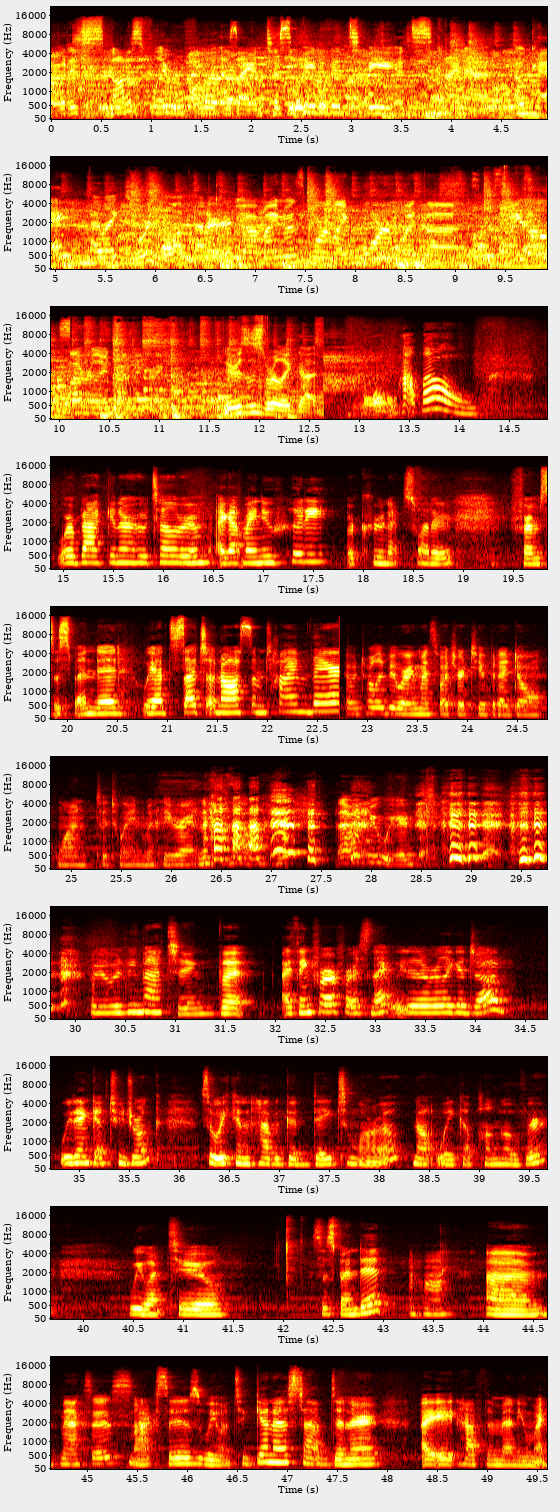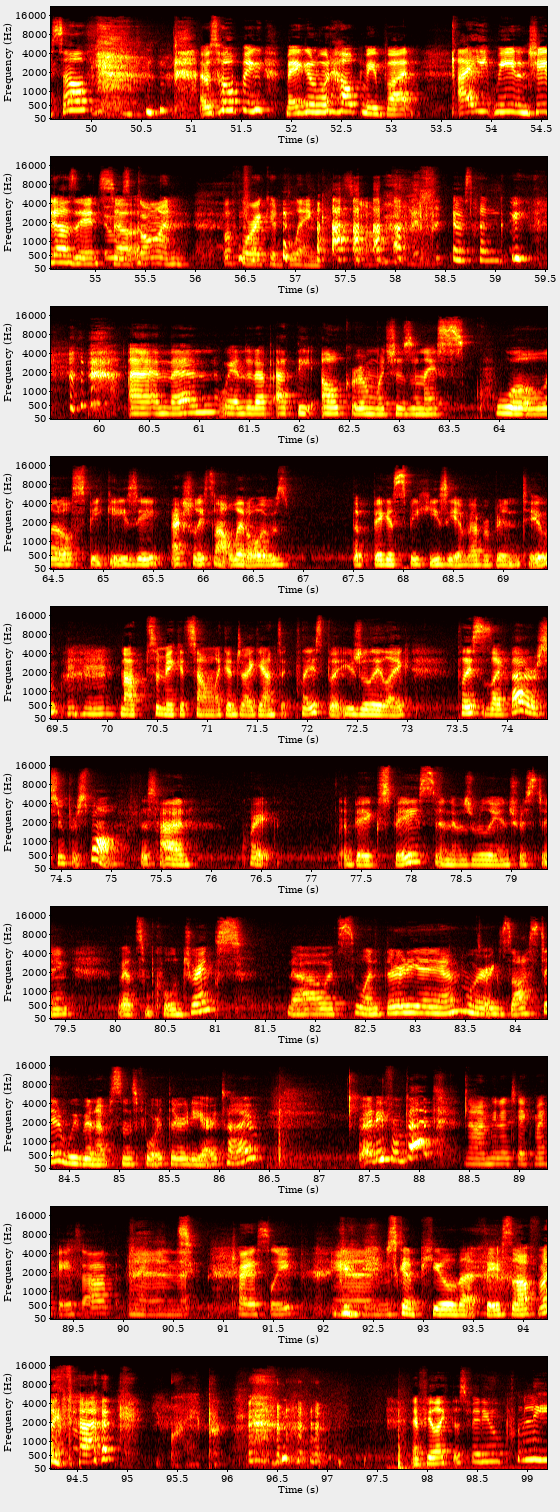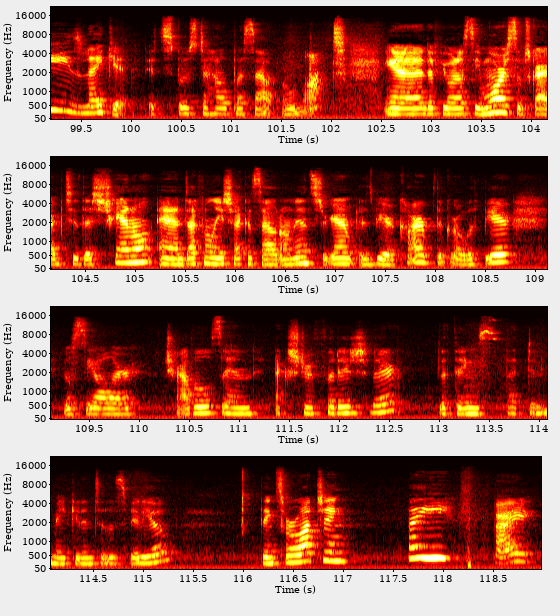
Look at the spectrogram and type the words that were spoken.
but it's not as flavorful as I anticipated it to be. It's kind of okay. I liked yours a lot better. Yeah, mine was more like warm with uh, spices. I really enjoyed my drink. Yours is really good. Oh, hello. We're back in our hotel room. I got my new hoodie or crew neck sweater from Suspended. We had such an awesome time there. I would totally be wearing my sweatshirt too, but I don't want to twin with you right now. that would be weird. we would be matching, but I think for our first night, we did a really good job. We didn't get too drunk, so we can have a good day tomorrow, not wake up hungover. We went to Suspended, Uh-huh. um, Max's. Max's. We went to Guinness to have dinner. I ate half the menu myself. I was hoping Megan would help me, but I eat meat and she doesn't, It so was gone before I could blink. So. I was hungry. Uh, and then we ended up at the Elk Room, which is a nice, cool little speakeasy. Actually, it's not little, it was the biggest speakeasy I've ever been to. Mm-hmm. Not to make it sound like a gigantic place, but usually, like, places like that are super small. This had quite a big space and it was really interesting. We had some cool drinks. Now it's 1.30 a.m. We're exhausted. We've been up since 4.30 our time. Ready for bed? Now I'm gonna take my face off and try to sleep. And Just gonna peel that face off like that. If you like this video, please like it. It's supposed to help us out a lot. And if you want to see more, subscribe to this channel and definitely check us out on Instagram is Beer Carb, the girl with beer. You'll see all our travels and extra footage there, the things that didn't make it into this video. Thanks for watching. Bye. bye.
